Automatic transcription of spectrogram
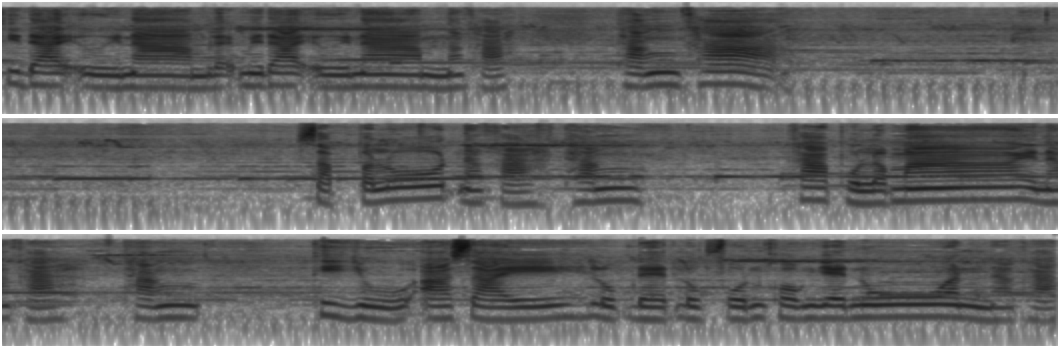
ที่ได้เอ่ยนามและไม่ได้เอ่ยนามนะคะ ทั้งค่า สับปะรดนะคะ ทั้งค่าผลไม้นะคะ ทั้ง ที่อยู่อาศัยหลบแดดหลบฝนของยายนวลนนะคะ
